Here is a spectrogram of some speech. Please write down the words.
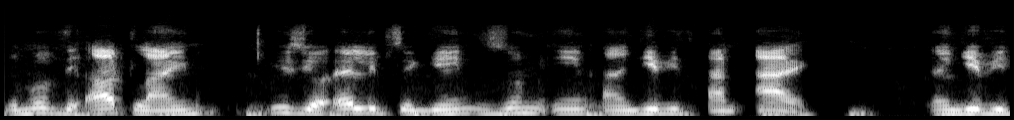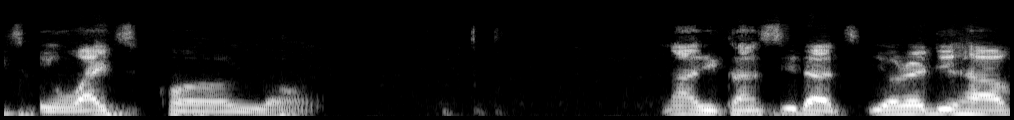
remove the outline, use your ellipse again, zoom in and give it an eye, then give it a white color. Now you can see that you already have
